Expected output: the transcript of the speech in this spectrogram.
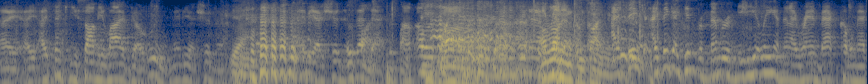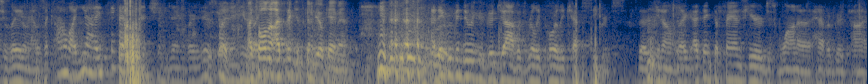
I, I I think you saw me live. Go. Ooh, maybe I shouldn't have. Yeah. Maybe I shouldn't have said that. Um, oh, it was fun. I'll run in from time. I think I think I didn't remember immediately, and then I ran back a couple matches later, and I was like, "Oh, yeah, I think I mentioned it, but it was fine." And he was I like, told him, I think it's gonna be okay, man. I think we've been doing a good job with really poorly kept secrets. That you know, like I think the fans here just want to have a good time,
